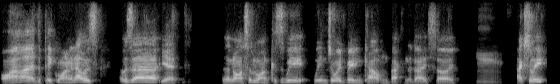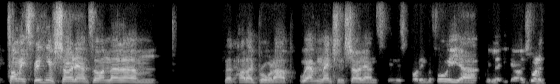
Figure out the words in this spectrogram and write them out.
Oh, I I had to pick one, and that was it was uh yeah, it was a nice little one because we we enjoyed beating Carlton back in the day. So Hmm. actually, Tommy, speaking of showdowns, the one that um that Huddo brought up, we haven't mentioned showdowns in this pod. And before we uh we let you go, I just wanted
